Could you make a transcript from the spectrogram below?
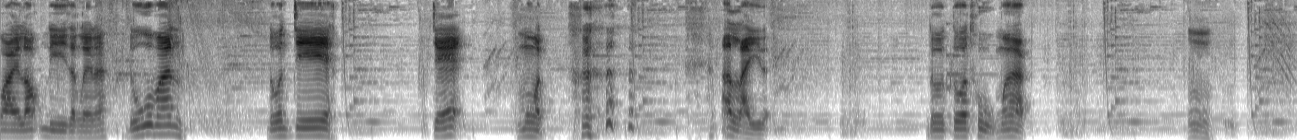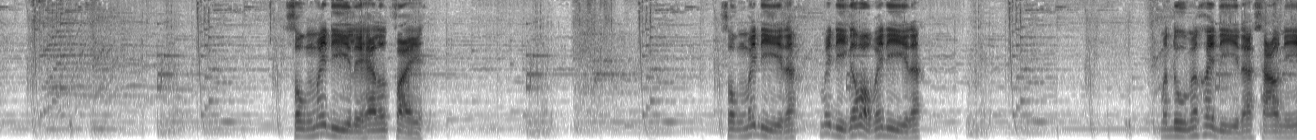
วายล็อกดีจังเลยนะ ดูมัน โดนเจ เจ๊หมด อะไรเนี่ยโดนตัวถูกมาก อืมทรงไม่ดีเลยฮะรถไฟ ทรงไม่ดีนะ ไม่ดีก็บอกไม่ดีนะ มันดูไม่ค่อยดีนะเช้านี้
